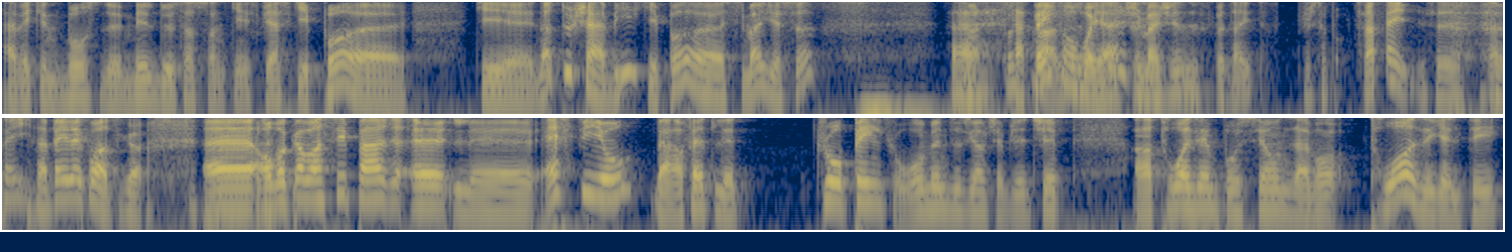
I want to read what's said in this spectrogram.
avec une bourse de 1275$, qui est pas. Euh, qui est not too shabby, qui est pas si mal que ça. ça paye son voyage, j'imagine, peut-être. Je sais pas. Ça paye. Ça paye. Ça paye de quoi, en tout cas. Euh, on va commencer par euh, le FPO. Ben, en fait, le Throw Pink Women's Disc Golf Championship. En troisième position, nous avons trois égalités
